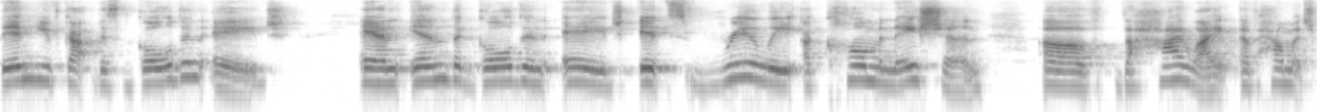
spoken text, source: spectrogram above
Then you've got this golden age. And in the golden age, it's really a culmination of the highlight of how much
